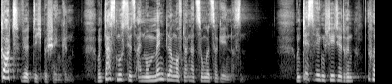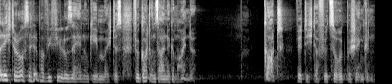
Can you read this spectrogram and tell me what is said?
Gott wird dich beschenken. Und das musst du jetzt einen Moment lang auf deiner Zunge zergehen lassen. Und deswegen steht hier drin, überleg dir doch selber, wie viel du säen und geben möchtest für Gott und seine Gemeinde. Gott wird dich dafür zurückbeschenken.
